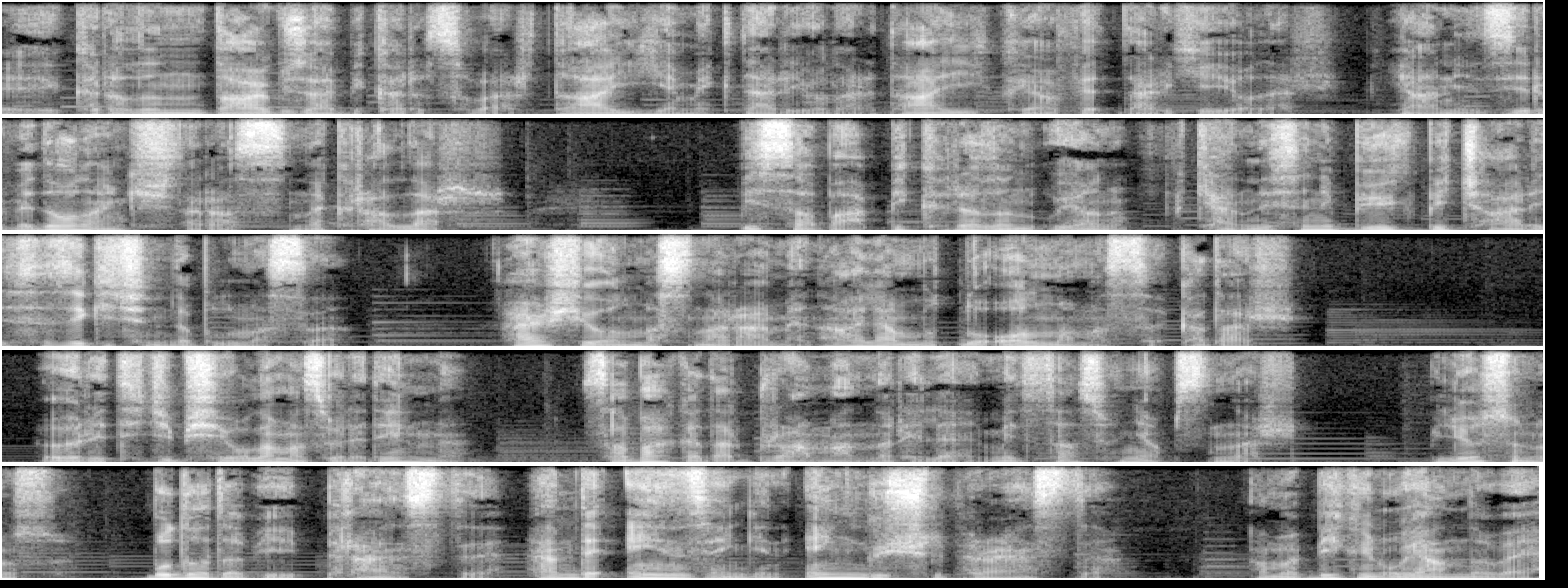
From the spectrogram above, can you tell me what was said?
E, kralın daha güzel bir karısı var. Daha iyi yemekler yiyorlar. Daha iyi kıyafetler giyiyorlar. Yani zirvede olan kişiler aslında krallar. Bir sabah bir kralın uyanıp kendisini büyük bir çaresizlik içinde bulması her şey olmasına rağmen hala mutlu olmaması kadar öğretici bir şey olamaz öyle değil mi? Sabah kadar Brahmanlar ile meditasyon yapsınlar. Biliyorsunuz Buda da bir prensti. Hem de en zengin, en güçlü prensti. Ama bir gün uyandı ve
